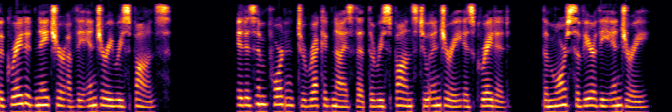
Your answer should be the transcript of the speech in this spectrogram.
The graded nature of the injury response. It is important to recognize that the response to injury is graded, the more severe the injury,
